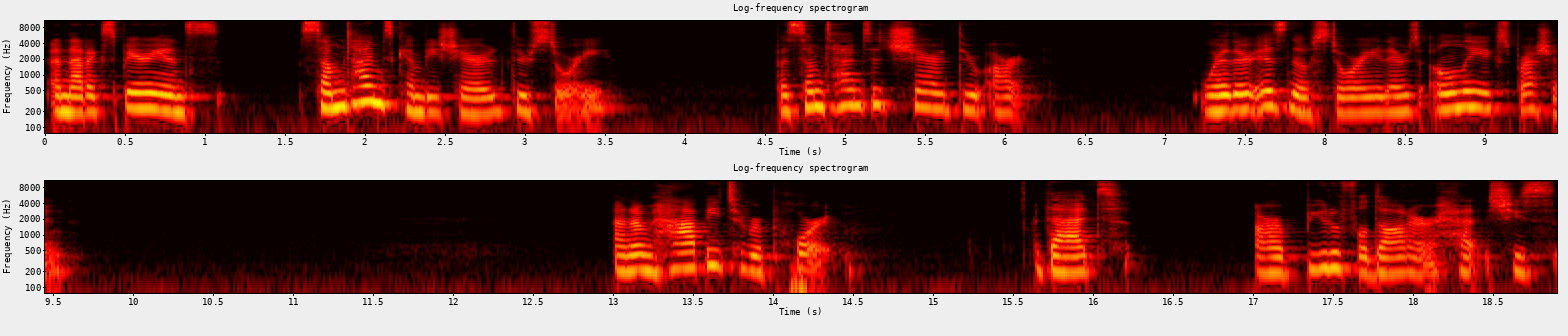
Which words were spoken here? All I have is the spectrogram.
And that experience sometimes can be shared through story, but sometimes it's shared through art. Where there is no story, there's only expression. And I'm happy to report that our beautiful daughter, she's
